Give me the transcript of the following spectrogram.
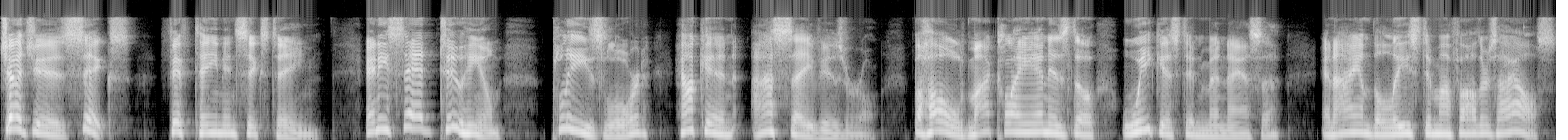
Judges 6 15 and 16. And he said to him, Please, Lord, how can I save Israel? Behold, my clan is the weakest in Manasseh, and I am the least in my father's house.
